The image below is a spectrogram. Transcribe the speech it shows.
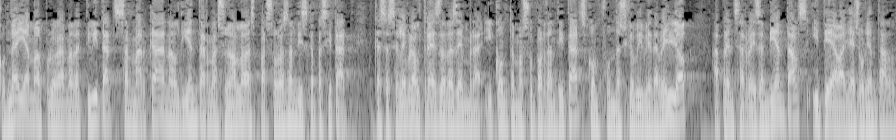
Com dèiem, el programa d'activitats s'emmarca en el Dia Internacional de les Persones amb Discapacitat, que se celebra el 3 de desembre i compta amb el suport d'entitats com Fundació Viver de Belllloc, Aprèn Serveis Ambientals i TEA Vallès Oriental.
